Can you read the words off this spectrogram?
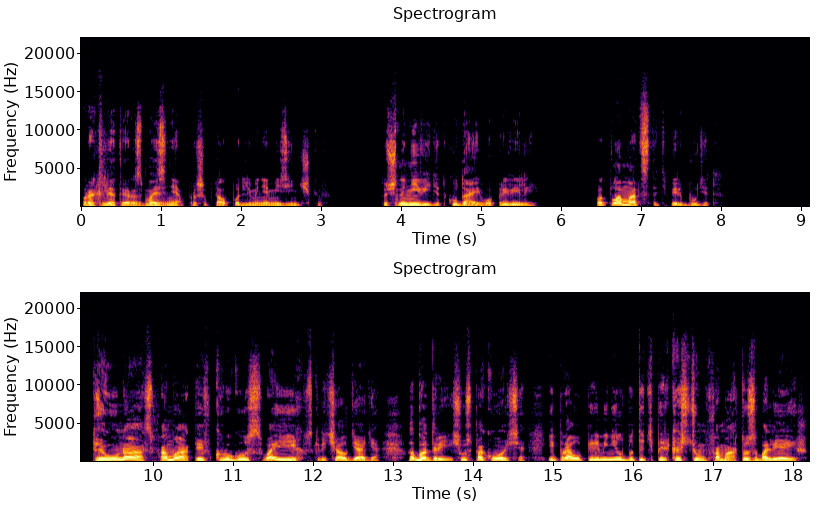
«Проклятая размазня!» — прошептал подле меня Мизинчиков. «Точно не видит, куда его привели. Вот ломаться-то теперь будет». «Ты у нас, Фома, ты в кругу своих!» — вскричал дядя. «Ободрись, успокойся. И право, переменил бы ты теперь костюм, Фома, а то заболеешь.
